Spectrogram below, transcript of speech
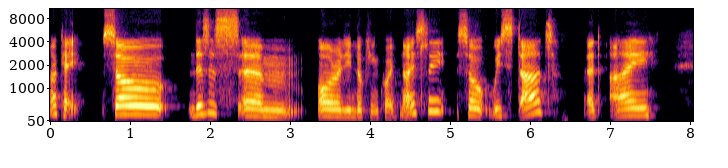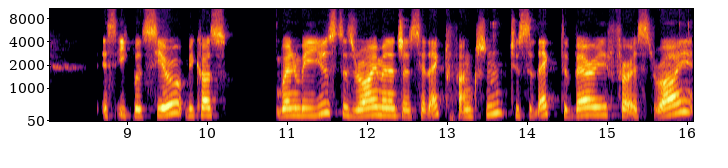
Okay, so this is um, already looking quite nicely. So we start at i is equal zero because when we use this ROI manager select function to select the very first ROI,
